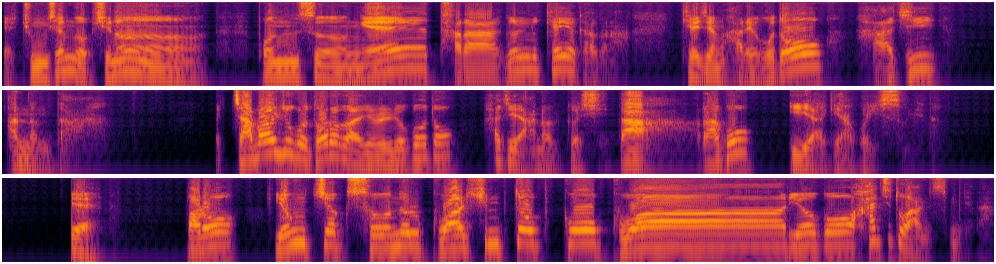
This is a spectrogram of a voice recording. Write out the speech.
예, 중생 없이는 본성의 타락을 개혁하거나 개정하려고도 하지 않는다. 자발적으로 돌아가려고도 하지 않을 것이다. 라고 이야기하고 있습니다. 예, 바로 영적 선을 구할 힘도 없고 구하려고 하지도 않습니다.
